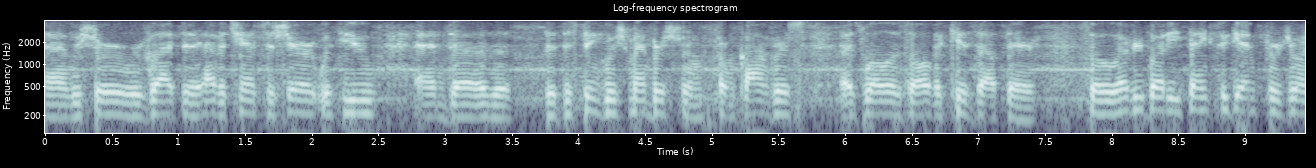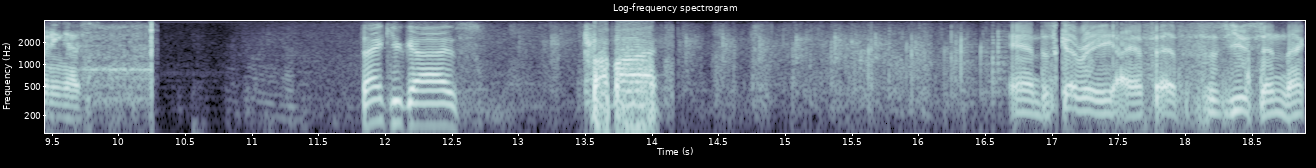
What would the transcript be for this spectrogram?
And we sure we're glad to have a chance to share it with you and uh, the, the distinguished members from from Congress as well as all the kids out there. So, everybody, thanks again for joining us. Thank you, guys. Bye bye. And Discovery ISS, this is Houston. That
